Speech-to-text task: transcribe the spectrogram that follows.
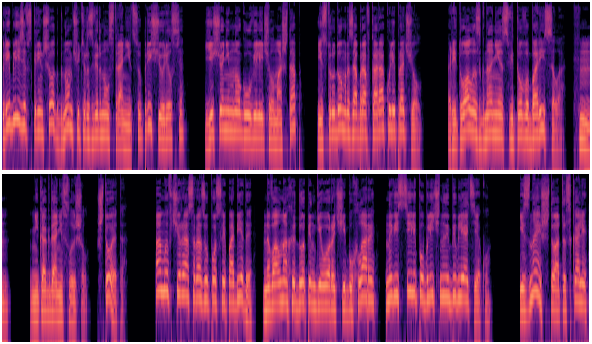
Приблизив скриншот, гном чуть развернул страницу, прищурился, еще немного увеличил масштаб и с трудом разобрав каракули прочел. Ритуал изгнания святого Борисова. Хм, никогда не слышал. Что это? А мы вчера сразу после победы на волнах и допинге Орочи Бухлары навестили публичную библиотеку. И знаешь, что отыскали,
